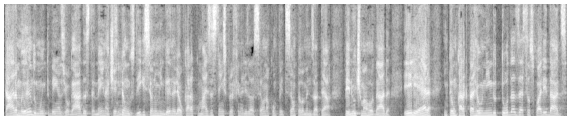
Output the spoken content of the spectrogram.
tá armando muito bem as jogadas também. Na Champions sim. League, se eu não me engano, ele é o cara com mais assistência para finalização na competição, pelo menos até a penúltima rodada ele era. Então, um cara que está reunindo todas essas qualidades.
